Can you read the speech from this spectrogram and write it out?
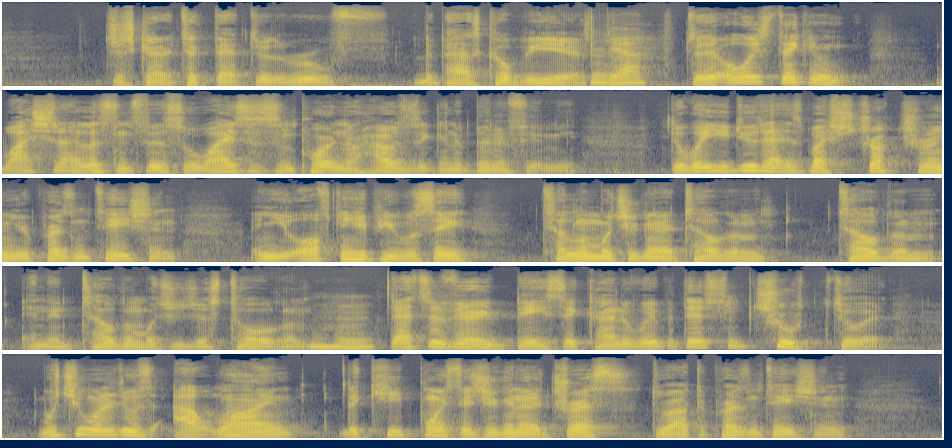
just kind of took that through the roof the past couple of years. Yeah. So they're always thinking, why should I listen to this or why is this important or how is it going to benefit me? The way you do that is by structuring your presentation. And you often hear people say, tell them what you're going to tell them, tell them, and then tell them what you just told them. Mm-hmm. That's a very basic kind of way, but there's some truth to it. What you want to do is outline the key points that you're going to address throughout the presentation,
